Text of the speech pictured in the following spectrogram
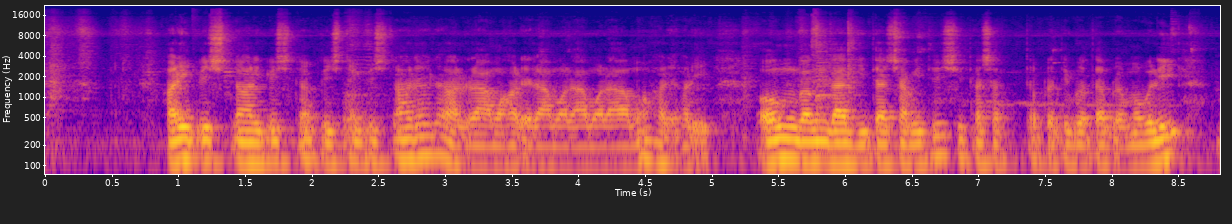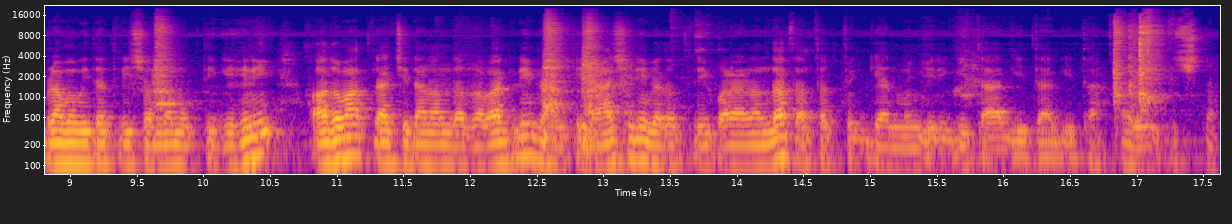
হরে কৃষ্ণ হরে কৃষ্ণ কৃষ্ণ কৃষ্ণ, হরে হরে হরে রাম হরে রাম রাম রাম, হরে হরে। ওং গঙ্গা গীতা সাবিত্রী সীতা সত্য প্রতিব্রতা ব্রহ্মবলী ব্রহ্মবিদ্যা ত্রিসন্ন মুক্তি গৃহিণী, অধমাত্রা চিদানন্দ প্রভাগ্নি ভ্রান্তি নাশিনী, বেদত্রী পরানন্দ তত্ত্ব জ্ঞান মঞ্জুরি গীতা গীতা গীতা। হরে কৃষ্ণ।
